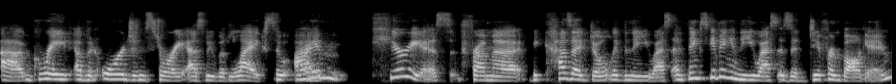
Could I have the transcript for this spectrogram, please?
uh, great of an origin story as we would like so right. i'm curious from a because i don't live in the us and thanksgiving in the us is a different ballgame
